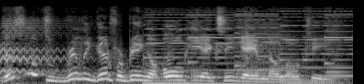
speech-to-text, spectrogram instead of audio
This looks really good for being an old EXE game, though, low key.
